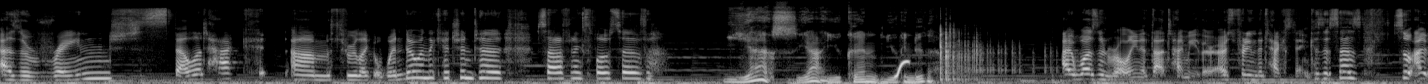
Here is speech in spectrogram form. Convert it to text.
as a ranged spell attack um, through like a window in the kitchen to set off an explosive. Yes, yeah, you can you can do that. I wasn't rolling at that time either. I was putting the text in because it says so. I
